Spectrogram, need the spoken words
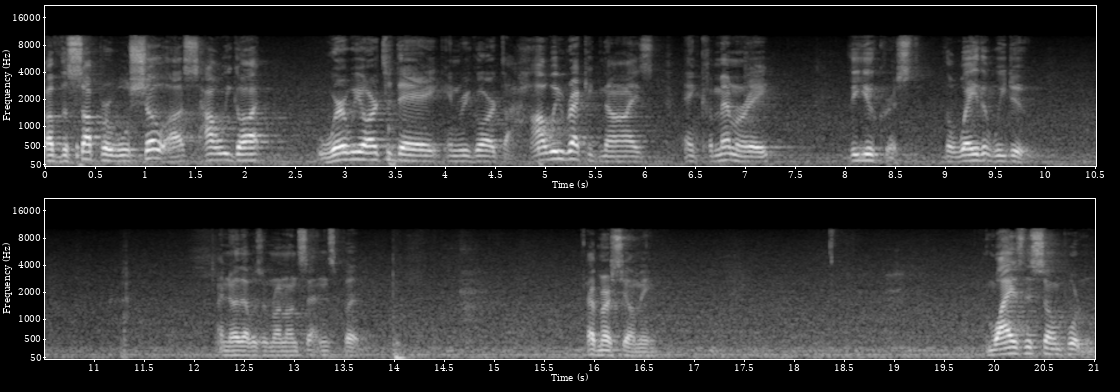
of the supper will show us how we got where we are today in regard to how we recognize and commemorate the Eucharist, the way that we do. I know that was a run on sentence, but have mercy on me. Why is this so important?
